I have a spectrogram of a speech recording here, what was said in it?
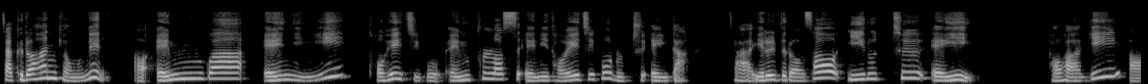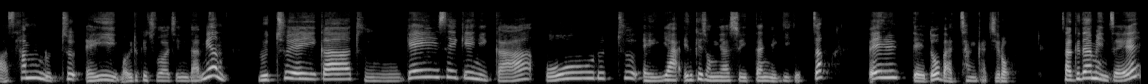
자, 그러한 경우는 어, M과 N이 더해지고 M 플러스 N이 더해지고 루트 A다. 자, 예를 들어서 2루트 A 더하기 어, 3루트 A 뭐 이렇게 주어진다면 루트 A가 두 개, 세 개니까 5 루트 A야 이렇게 정리할 수 있다는 얘기겠죠? 뺄 때도 마찬가지로. 자, 그 다음에 이제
